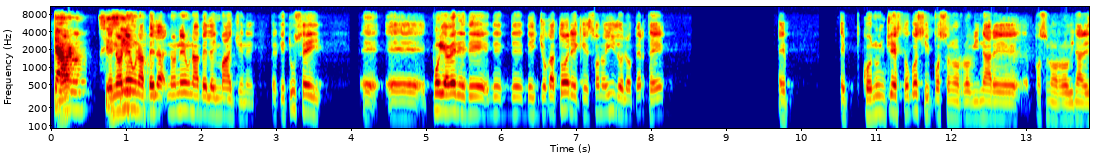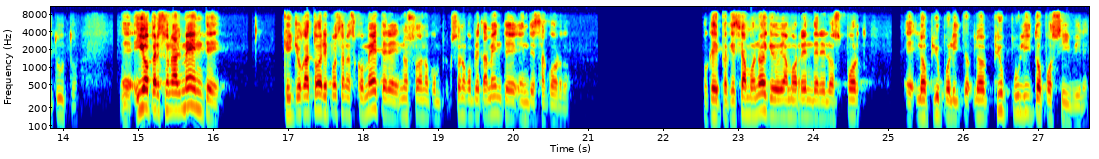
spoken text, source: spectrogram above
Chiaro, no? sì, e non, sì. È una bella, non è una bella immagine, perché tu sei eh, eh, puoi avere dei, dei, dei, dei, giocatori che sono idolo per te e, e, con un gesto così possono rovinare, possono rovinare tutto. Eh, io personalmente che i giocatori possano scommettere non sono, sono completamente in disaccordo. Ok, perché siamo noi che dobbiamo rendere lo sport eh, lo, più pulito, lo più pulito possibile.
